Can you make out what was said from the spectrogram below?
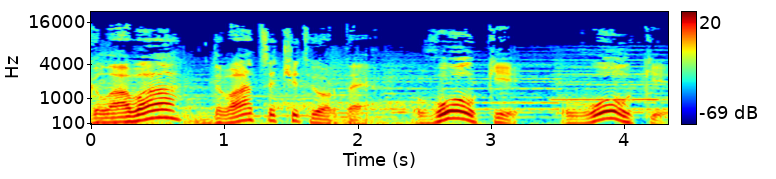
Глава 24. Волки! Волки!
